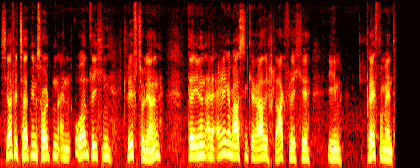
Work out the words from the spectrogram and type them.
sehr viel Zeit nehmen sollten, einen ordentlichen Griff zu lernen, der ihnen eine einigermaßen gerade Schlagfläche im Treffmoment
